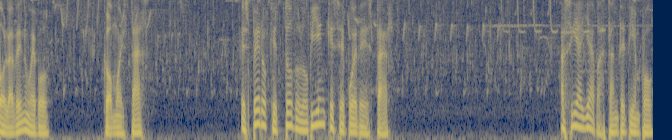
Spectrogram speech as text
Hola de nuevo. ¿Cómo estás? Espero que todo lo bien que se puede estar. Hacía ya bastante tiempo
